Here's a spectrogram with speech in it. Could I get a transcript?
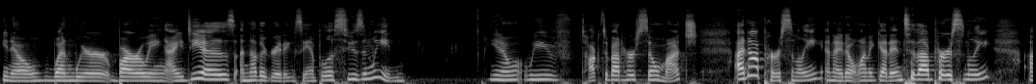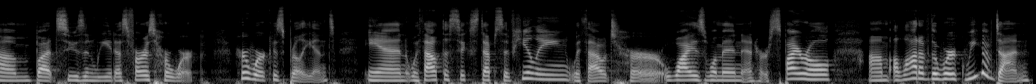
you know, when we're borrowing ideas, another great example is Susun Weed you know, we've talked about her so much, uh, not personally, and I don't want to get into that personally, um, but Susun Weed, as far as her work, her work is brilliant. And without the six steps of healing, without her wise woman and her spiral, um, a lot of the work we have done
